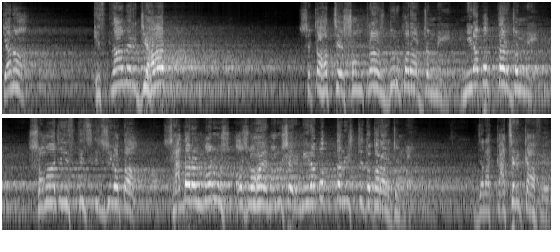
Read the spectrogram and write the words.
কেন ইসলামের জিহাদ সেটা হচ্ছে সন্ত্রাস দূর করার জন্যে, নিরাপত্তার জন্যে। সমাজে স্থিতিশীলতা, সাধারণ মানুষ, অসহায় মানুষের নিরাপত্তা নিশ্চিত করার জন্যে। যারা কাছের কাফের,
